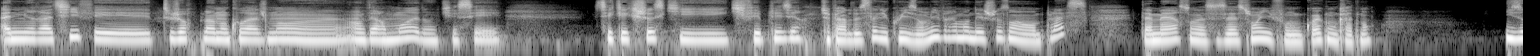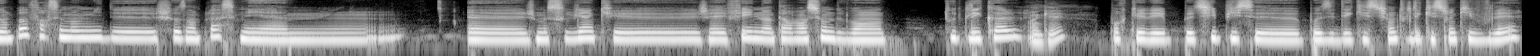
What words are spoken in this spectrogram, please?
admiratifs et toujours plein d'encouragement euh, envers moi. Donc c'est c'est quelque chose qui, qui fait plaisir. tu parles de ça du coup ils ont mis vraiment des choses en place ta mère son association ils font quoi concrètement? Ils n'ont pas forcément mis de choses en place, mais euh, euh, je me souviens que j'avais fait une intervention devant toute l'école pour que les petits puissent poser des questions, toutes les questions qu'ils voulaient,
